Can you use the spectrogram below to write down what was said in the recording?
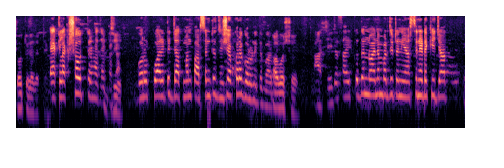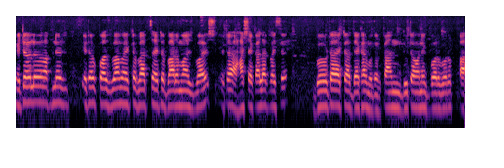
সত্তর হাজার টাকা। এক লাখ সত্তর হাজার জি। টাকা গরুর কোয়ালিটি জাতমান পার্সেন্টেজ হিসাব করে গরু নিতে পারবে অবশ্যই। আচ্ছা এটা সাইড করতে নয় নাম্বার যেটা নিয়ে আসছেন এটা কি জাত? এটা হলো আপনার এটাও কসবামা একটা বাচ্চা এটা বারো মাস বয়স এটা হাসা কালার পাইছে। গরুটা একটা দেখার মতন কান দুটা অনেক বড় বড় পা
